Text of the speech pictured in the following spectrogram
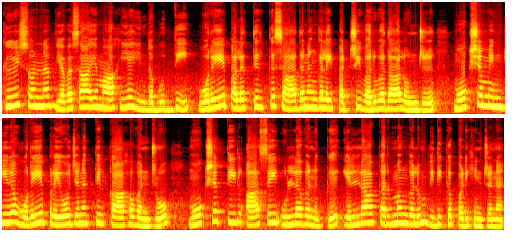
கீழ் சொன்ன விவசாயமாகிய இந்த புத்தி ஒரே பலத்திற்கு சாதனங்களை பற்றி வருவதால் ஒன்று மோக்ஷம் என்கிற ஒரே பிரயோஜனத்திற்காகவன்றோ மோக்ஷத்தில் ஆசை உள்ளவனுக்கு எல்லா கர்மங்களும் விதிக்கப்படுகின்றன.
